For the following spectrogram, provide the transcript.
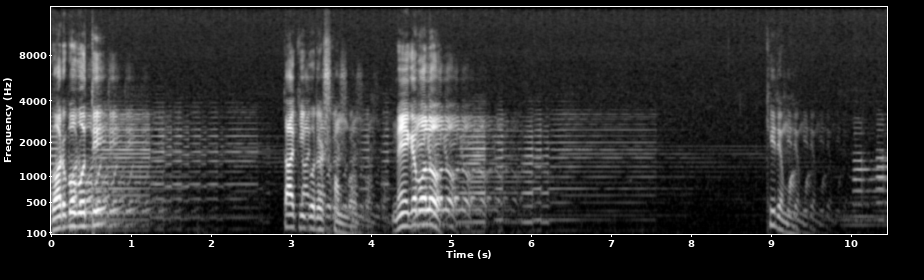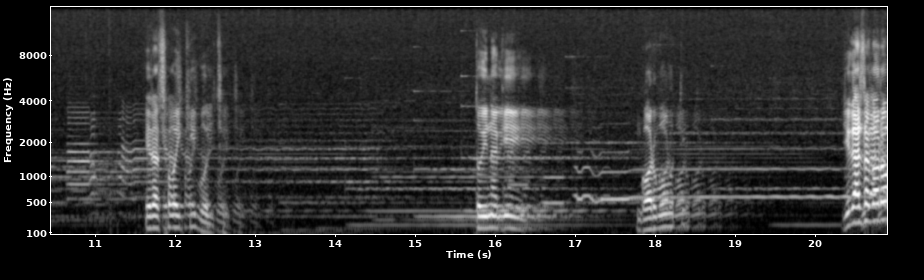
গর্ভবতী। তা কি করে সম্ভব? মেয়েকে বলো। কি রে মা? এরা সবাই কি বলছে? তুই নাকি গর্ভবতী? জিজ্ঞাসা করো।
